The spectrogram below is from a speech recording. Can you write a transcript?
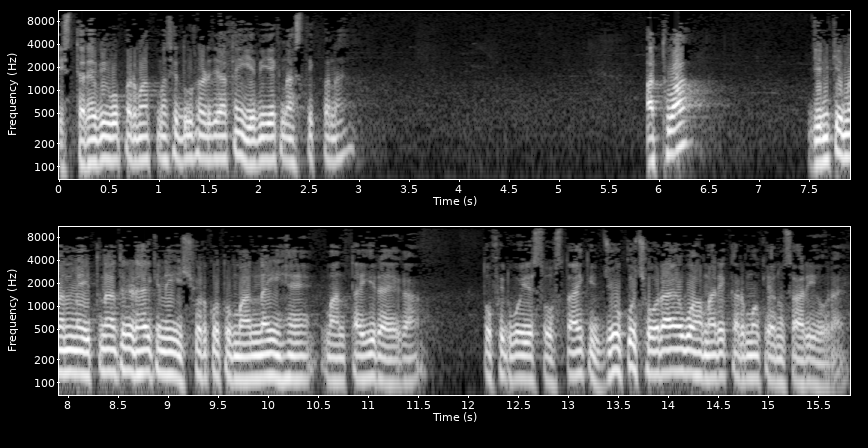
इस तरह भी वो परमात्मा से दूर हट जाते हैं, ये भी एक नास्तिकपना है। अथवा जिनके मन में इतना दृढ़ है कि नहीं, ईश्वर को तो मानना ही है, मानता ही रहेगा तो फिर वो ये सोचता है कि जो कुछ हो रहा है, वो हमारे कर्मों के अनुसार ही हो रहा है।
